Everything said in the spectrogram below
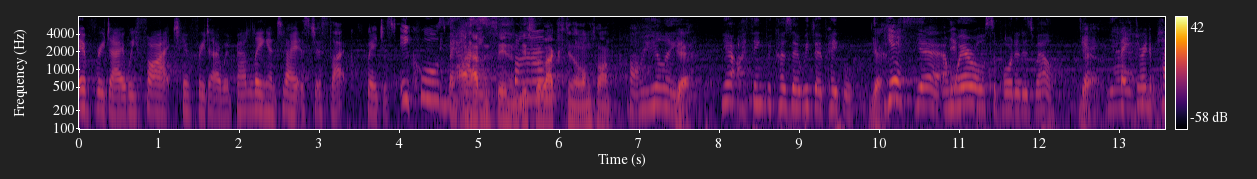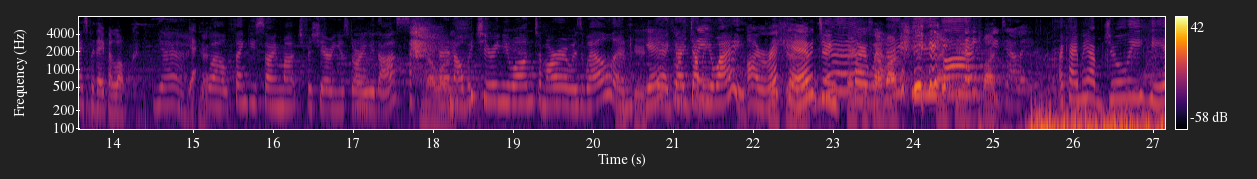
every day. We fight every day. We're battling, and today it's just like we're just equals. We're I haven't seen them this relaxed in a long time. Oh, really? Yeah. Yeah, I think because they're with their people. Yeah. Yes. Yeah, and They're- we're all supported as well. Yeah. They, they're in a place where they belong. Yeah. Yeah. Well, thank you so much for sharing your story with us. No worries. And. I'll be cheering you on tomorrow as well. and Thank you. yeah, Yes, go we'll. WA. I reckon Appreciate we're doing Yeah. so Thank you so well. much. Thank you. Thank Bye. you. Bye. Okay, we have Julie here.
